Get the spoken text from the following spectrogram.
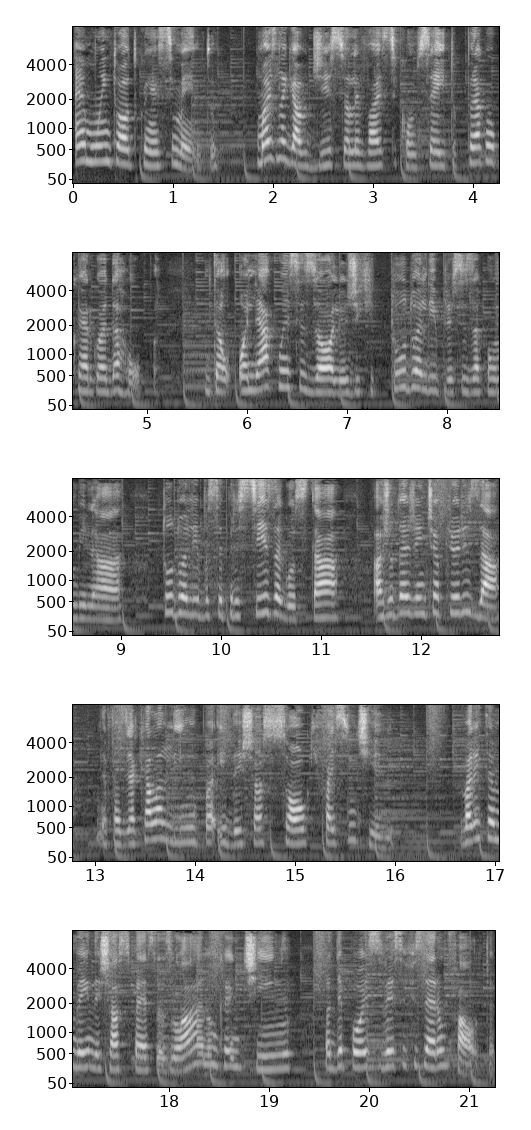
É muito autoconhecimento. O mais legal disso é levar esse conceito para qualquer guarda-roupa. Então, olhar com esses olhos de que tudo ali precisa combinar, tudo ali você precisa gostar, ajuda a gente a priorizar, né? fazer aquela limpa e deixar só o que faz sentido. Vale também deixar as peças lá num cantinho para depois ver se fizeram falta.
